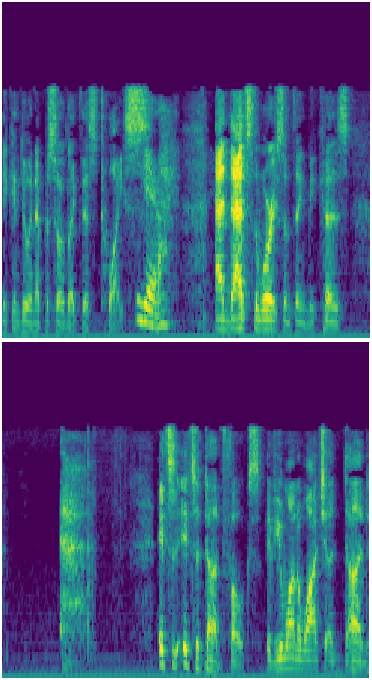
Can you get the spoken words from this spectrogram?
it can do an episode like this twice. Yeah. and that's the worrisome thing because it's it's a dud, folks. If you want to watch a dud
